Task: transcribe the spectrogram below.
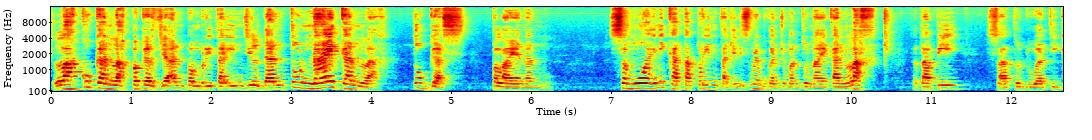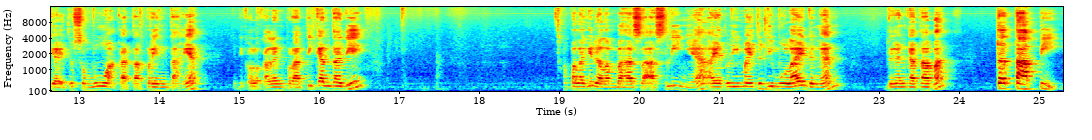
lakukanlah pekerjaan pemberita Injil dan tunaikanlah tugas pelayananmu. Semua ini kata perintah. Jadi sebenarnya bukan cuma tunaikanlah, tetapi satu, dua, tiga itu semua kata perintah ya. Jadi kalau kalian perhatikan tadi, apalagi dalam bahasa aslinya ayat 5 itu dimulai dengan dengan kata apa? Tetapi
